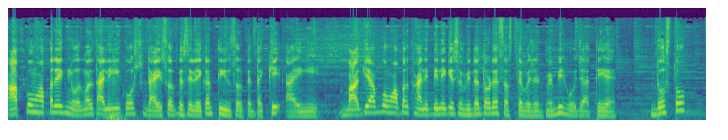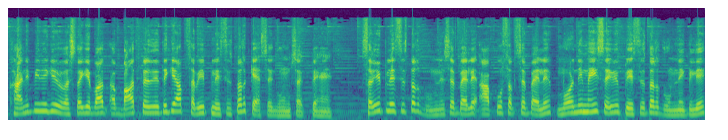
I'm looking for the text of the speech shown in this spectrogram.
आपको वहाँ पर एक नॉर्मल थाली की कॉस्ट ढाई सौ से लेकर तीन सौ रुपए तक की आएगी। बाकी आपको वहाँ पर खाने पीने की सुविधा थोड़े सस्ते बजट में भी हो जाती है। दोस्तों खाने पीने की व्यवस्था के बाद अब बात कर देते कि आप सभी प्लेसेस पर कैसे घूम सकते हैं। सभी प्लेसेस पर घूमने से पहले आपको सबसे पहले मॉर्निंग में ही सभी प्लेसेस पर घूमने के लिए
